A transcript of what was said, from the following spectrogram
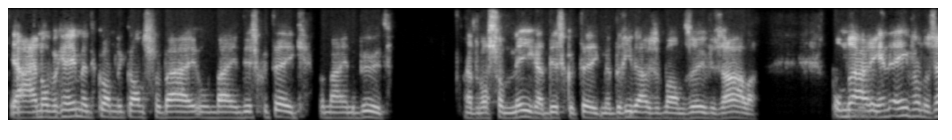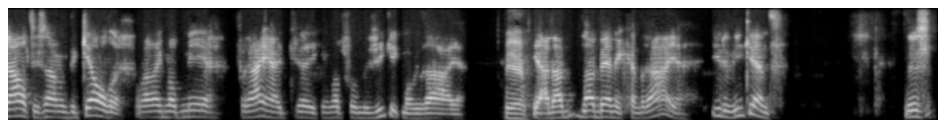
Ja, en op een gegeven moment kwam de kans voorbij om bij een discotheek bij mij in de buurt. Dat was zo'n mega discotheek met 3000 man, zeven zalen. Om daar in een van de zaaltjes, namelijk de kelder, waar ik wat meer vrijheid kreeg in wat voor muziek ik mocht draaien. Ja. Ja, daar, daar ben ik gaan draaien. Ieder weekend. Dus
